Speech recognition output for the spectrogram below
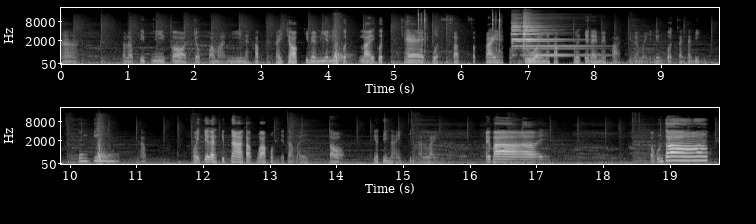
อ่า สำหรับคลิปนี้ก็จบประมาณนี้นะครับ ใครชอบคลิปแบบนี้อย่าลืมกดไลค์ กดแชร์ กด subscribe ให้ผมด้วยนะครับ เพื่อจะได้ไม่พลาดคลิปใหม่ๆอย่าลืมกดสั่นกระดิ่งกุ้งกิ้งนะครับ ไว้เจอกันคลิปหน้าครับว่าผมจะทำอะไรต่อเที่ยวที่ไหนกินอะไร บ๊ายบาย ขอบคุณครับ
